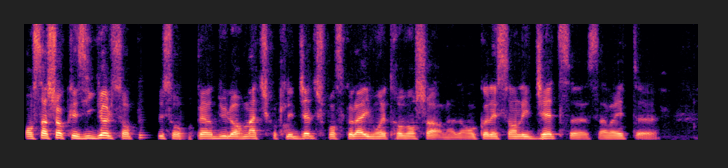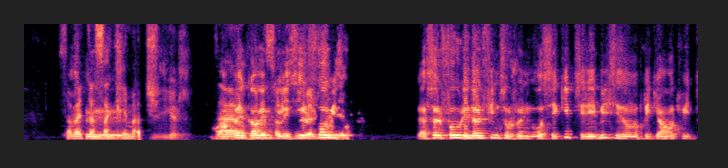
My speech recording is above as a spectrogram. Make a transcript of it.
en sachant que les Eagles en plus ont perdu leur match contre les Jets, je pense que là, ils vont être revanchards. Là. En connaissant les Jets, ça va être, ça va être un sacré match. On rappelle quand même que les, Eagles, fois où ils ont la seule fois où les Dolphins ont joué une grosse équipe, c'est les Bills, ils en ont pris 48.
